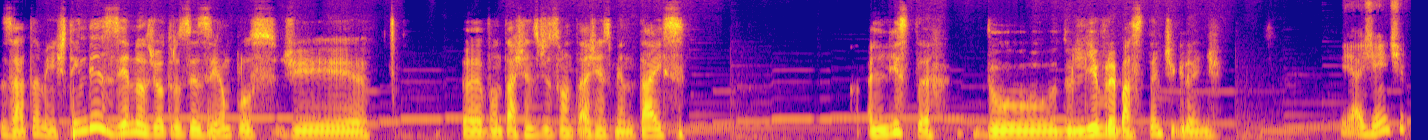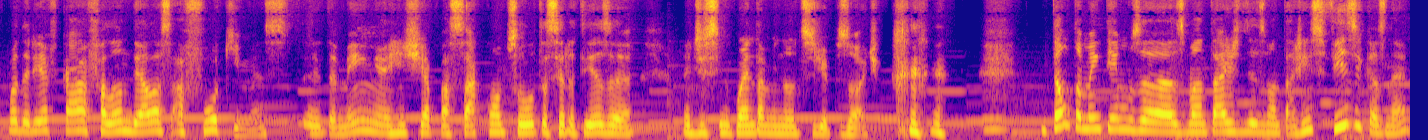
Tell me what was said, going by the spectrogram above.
Exatamente. Tem dezenas de outros exemplos de eh, vantagens e desvantagens mentais. A lista do, do livro é bastante grande. E a gente poderia ficar falando delas a full aqui, mas eh, também a gente ia passar com absoluta certeza de 50 minutos de episódio. então também temos as vantagens e desvantagens físicas, né?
